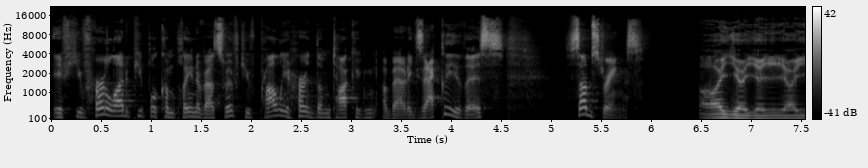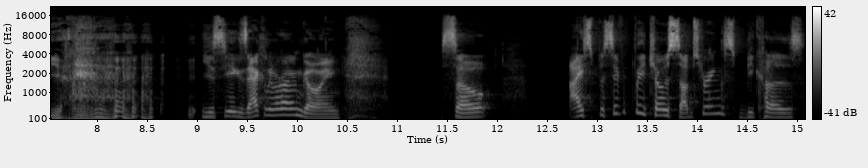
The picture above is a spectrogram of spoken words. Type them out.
if you've heard a lot of people complain about Swift, you've probably heard them talking about exactly this substrings. Oh, yeah, yeah, yeah, yeah. you see exactly where I'm going. So, I specifically chose substrings because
